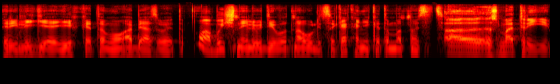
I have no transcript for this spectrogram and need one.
религия их к этому обязывает. Ну, обычные люди вот на улице, как они к этому относятся? А, смотри,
